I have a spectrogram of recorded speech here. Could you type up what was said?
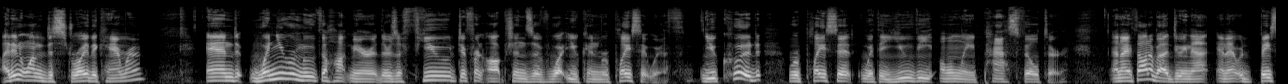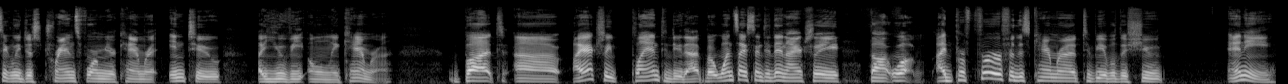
I didn't want to destroy the camera. And when you remove the hot mirror, there's a few different options of what you can replace it with. You could replace it with a UV only pass filter. And I thought about doing that, and it would basically just transform your camera into a UV-only camera. But uh, I actually planned to do that, but once I sent it in, I actually thought, well, I'd prefer for this camera to be able to shoot any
